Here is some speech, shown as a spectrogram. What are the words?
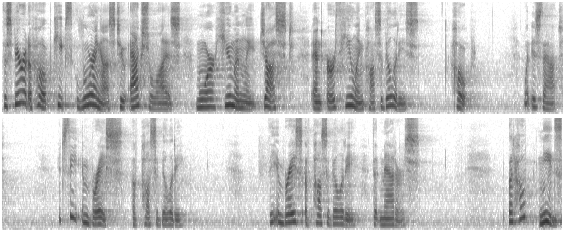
The spirit of hope keeps luring us to actualize more humanly just and earth healing possibilities. Hope. What is that? It's the embrace of possibility. The embrace of possibility that matters. But hope needs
